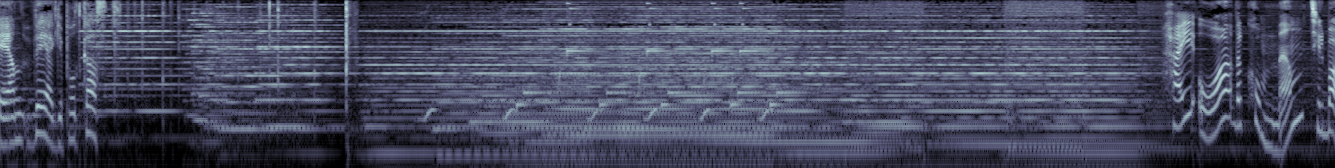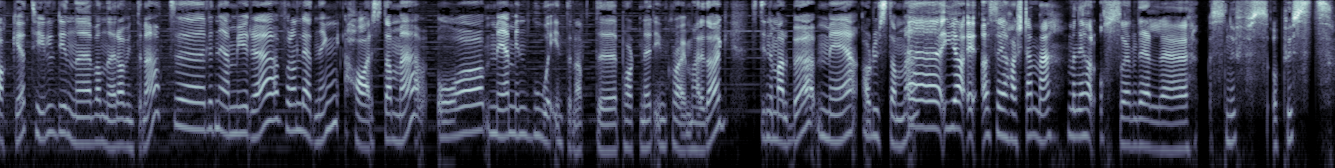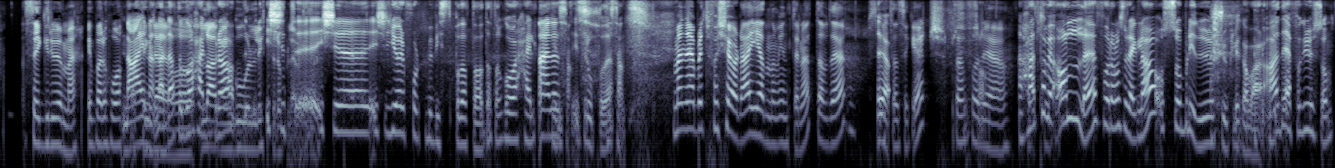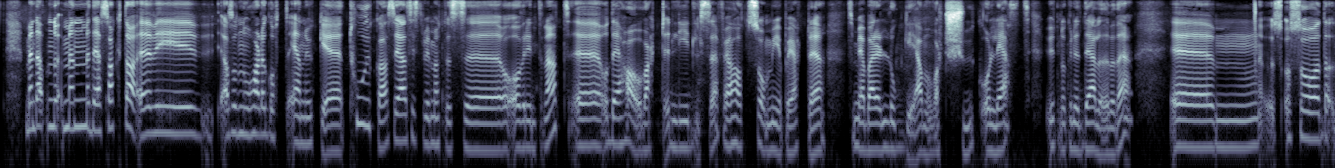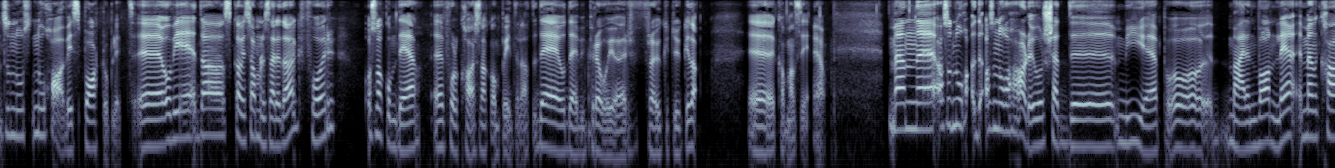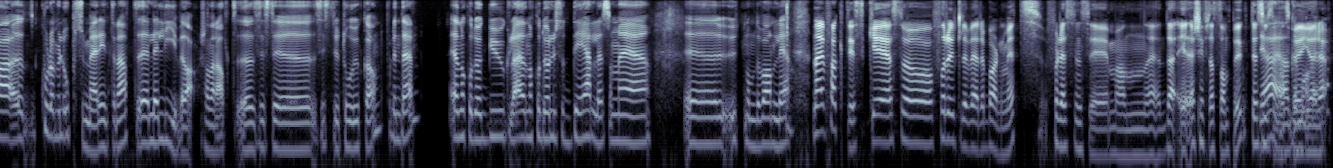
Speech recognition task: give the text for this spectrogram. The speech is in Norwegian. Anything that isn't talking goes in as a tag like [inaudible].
En VG-podkast. Og velkommen tilbake til dine venner av internett. Eh, Linnea Myhre for anledning har stemme, og med min gode internettpartner in crime her i dag, Stine Melbø, med Har du stemme? Eh, ja, jeg, altså jeg har stemme, men jeg har også en del eh, snufs og pust. Så jeg gruer meg. Jeg bare håper Nei, at nei, jeg greier å lage bra. en god Ikke, lytteropplevelse. ikke, ikke gjør folk bevisst på dette. Dette går helt Nei, det fint. Jeg tror på det. er sant. Men jeg har blitt forkjøla gjennom internett av det. Så Ja. sikkert. Fra forrige Her tar vi alle forholdsregler, og så blir du sjuk likevel. Nei, det er for grusomt. Men, det, men med det sagt, da. eh, Vi, altså, nå har det gått en uke, to uker siden sist vi møttes uh, over internett. Uh, og det har jo vært en lidelse, for jeg har hatt så mye på hjertet som jeg bare ligget hjemme og vært sjuk og lest, uten å kunne dele det med det. Uh, så så, da, så nå, nå har vi spart opp litt. Og vi, da skal vi samles her i dag for å snakke om det eh, folk har snakka om på internett. Det er jo det vi prøver å gjøre fra uke til uke, da. Eh, kan man si. Ja. Men eh, altså, nå, altså, nå har det jo skjedd mye på mer enn vanlig. Men hva, hvordan vil du oppsummere internett, eller livet da, generelt, de siste, siste to ukene for din del? Er det noe du har googla, er det noe du har lyst til å dele som er eh, utenom det vanlige? Nei, faktisk, så for å utlevere barnet mitt, for det syns jeg man Jeg skifta standpunkt, det syns Ja, jeg man skal ja, gjøre.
